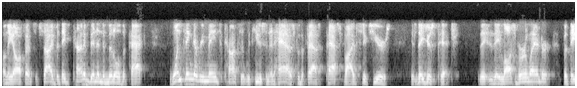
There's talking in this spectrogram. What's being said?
on the offensive side, but they've kind of been in the middle of the pack. One thing that remains constant with Houston and has for the fast, past five, six years is they just pitch. They they lost Verlander, but they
